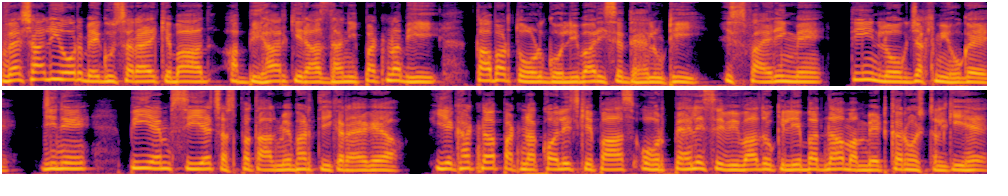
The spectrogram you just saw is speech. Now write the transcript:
वैशाली और बेगूसराय के बाद अब बिहार की राजधानी पटना भी ताबड़तोड़ गोलीबारी से दहल उठी। इस फायरिंग में तीन लोग जख्मी हो गए, जिन्हें पीएमसीएच अस्पताल में भर्ती कराया गया। ये घटना पटना कॉलेज के पास और पहले से विवादों के लिए बदनाम अंबेडकर हॉस्टल की है,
